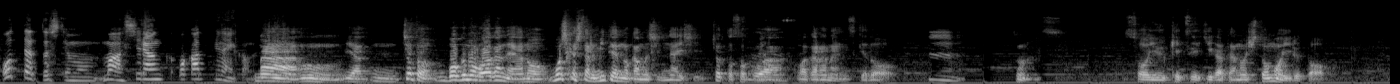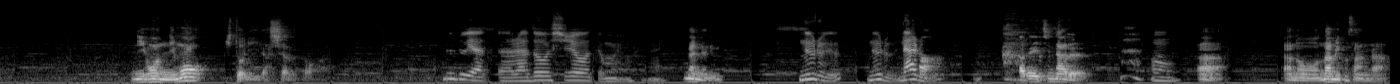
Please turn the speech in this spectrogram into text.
おったとしても、まあ知らん、分かってないかも。まあ、うん、いや、うん、ちょっと僕も分かんない。あの、もしかしたら見てるのかもしれないし、ちょっとそこは分からないんですけど、うん。そうなんです。そういう血液型の人もいると。日本にも一人いらっしゃると。ヌルやったらどうしようって思いますね。何々ヌルヌルなる？あ ?RH なる。うん。ああの、ナミコさんが。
